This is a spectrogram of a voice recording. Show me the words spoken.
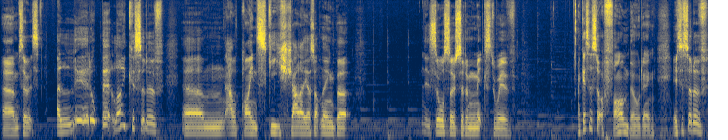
Um, so it's a little bit like a sort of um, alpine ski chalet or something, but it's also sort of mixed with, I guess, a sort of farm building. It's a sort of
